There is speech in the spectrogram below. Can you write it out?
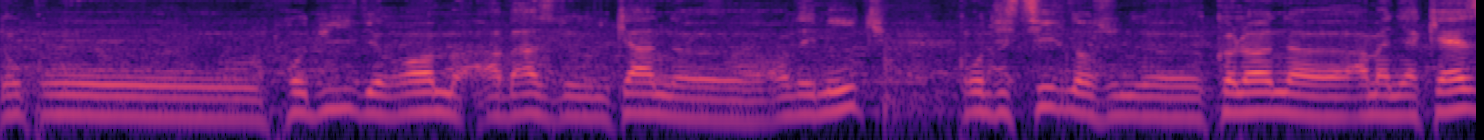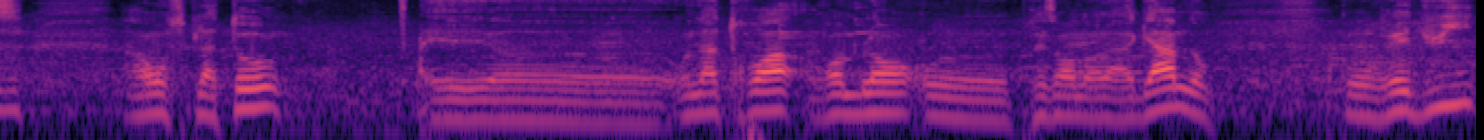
Donc on produit des rhums à base d'une canne euh, endémique qu'on distille dans une euh, colonne euh, armagnacaise à 11 plateaux. Et euh, on a trois rhums blancs euh, présents dans la gamme, donc qu'on réduit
